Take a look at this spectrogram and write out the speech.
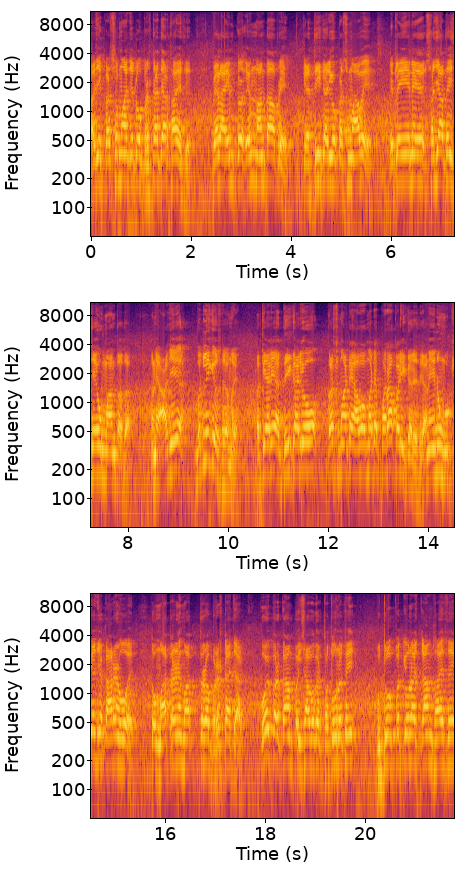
આજે કચ્છમાં જેટલો ભ્રષ્ટાચાર થાય છે, પહેલાં એમ એમ માનતા આપણે કે અધિકારીઓ કચ્છમાં આવે એટલે એને સજા થઈ છે એવું માનતા હતા. અને આજે બદલી ગયો છે સમય. અત્યારે અધિકારીઓ કચ્છ માટે આવવા માટે પરાપરી કરે છે. અને એનું મુખ્ય જે કારણ હોય તો માત્ર ને માત્ર ભ્રષ્ટાચાર. કોઈ પણ કામ પૈસા વગર થતું નથી. ઉદ્યોગપતિઓના જ કામ થાય છે,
